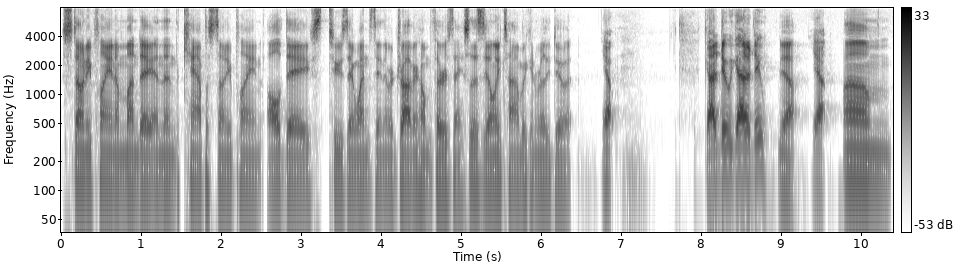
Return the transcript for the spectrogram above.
Stony Plain on Monday, and then the camp of Stony Plain all day Tuesday, Wednesday, and then we're driving home Thursday. So this is the only time we can really do it. Yep. Got to do what we got to do. Yeah. Yeah. Um,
